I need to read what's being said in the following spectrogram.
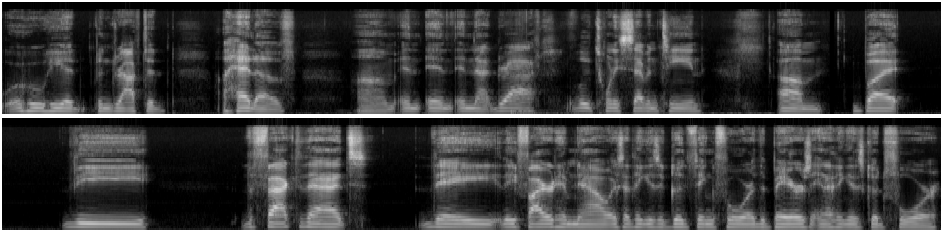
who he had been drafted ahead of um, in in in that draft, I believe 2017. Um, but the the fact that they they fired him now is I think is a good thing for the Bears, and I think is good for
